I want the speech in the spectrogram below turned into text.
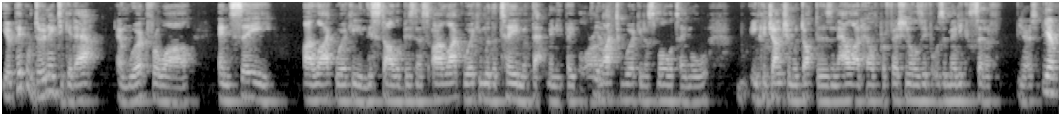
you know people do need to get out and work for a while and see I like working in this style of business. I like working with a team of that many people, or Yeah. I like to work in a smaller team, or in conjunction with doctors and allied health professionals. If it was a medical center, you know, Yep.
